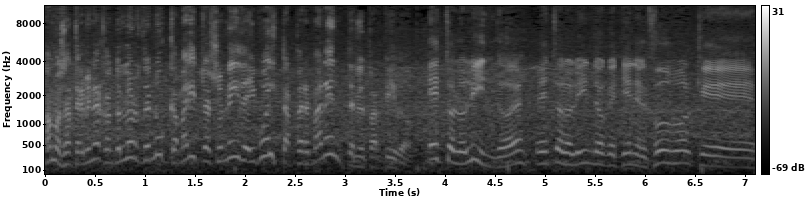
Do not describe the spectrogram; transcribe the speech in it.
Vamos a terminar con dolor de nuca, Marito. Es una ida y vuelta permanente en el partido. Esto es lo lindo, ¿eh? Esto es lo lindo que tiene el fútbol, que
